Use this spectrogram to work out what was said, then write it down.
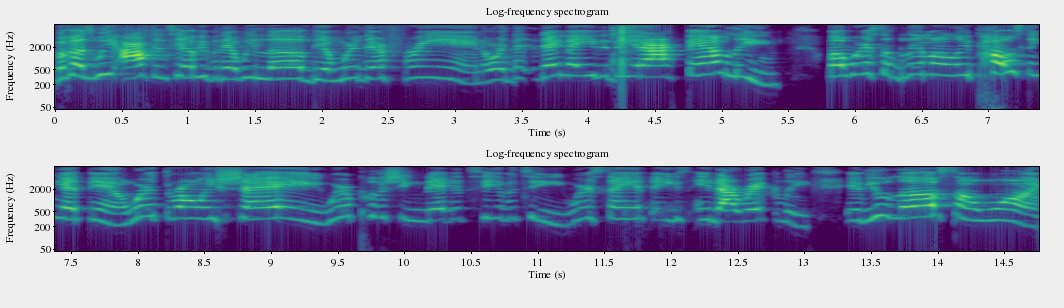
Because we often tell people that we love them, we're their friend, or th- they may even be in our family but we're subliminally posting at them. We're throwing shade. We're pushing negativity. We're saying things indirectly. If you love someone,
